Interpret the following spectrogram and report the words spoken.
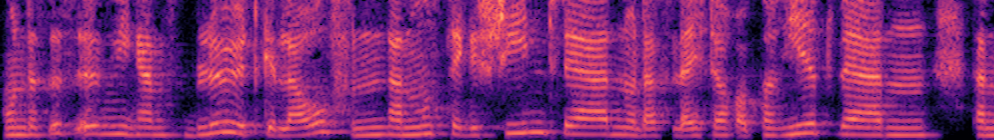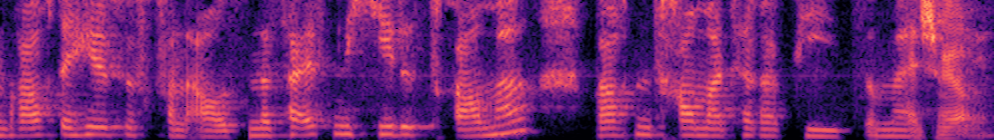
und das ist irgendwie ganz blöd gelaufen, dann muss der geschient werden oder vielleicht auch operiert werden, dann braucht er Hilfe von außen. Das heißt, nicht jedes Trauma braucht eine Traumatherapie zum Beispiel. Ja.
